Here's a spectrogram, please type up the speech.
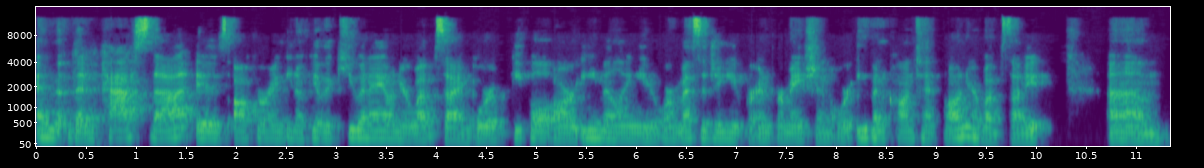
and then past that is offering you know if you have a q&a on your website or if people are emailing you or messaging you for information or even content on your website um,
